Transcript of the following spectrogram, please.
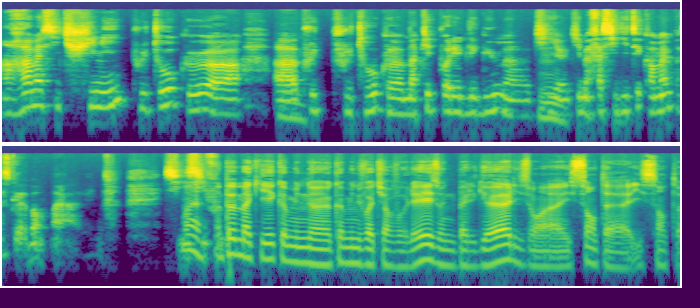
un ramassis de chimie plutôt que mmh plus, plutôt que ma petite poêlée de légumes euh, qui, hmm. euh, qui m'a facilité quand même parce que bon voilà. Si, un peu maquillé comme une comme une voiture volée, ils ont une belle gueule, ils ont ils sentent ils sentent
